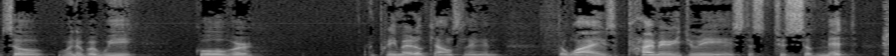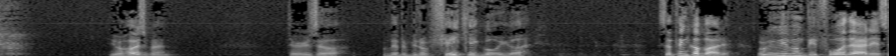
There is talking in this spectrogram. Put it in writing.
So, whenever we go over premarital counseling, and the wife's primary duty is to, to submit your husband, there's a little bit of shaking going on. So, think about it. Or even before that, is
